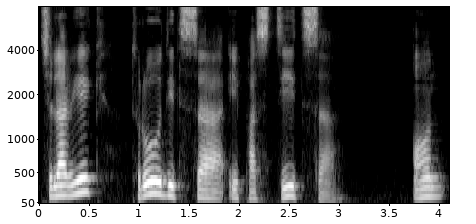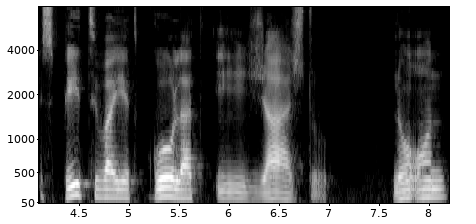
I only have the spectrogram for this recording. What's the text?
Человек трудится и постится, он испытывает голод и жажду, но он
